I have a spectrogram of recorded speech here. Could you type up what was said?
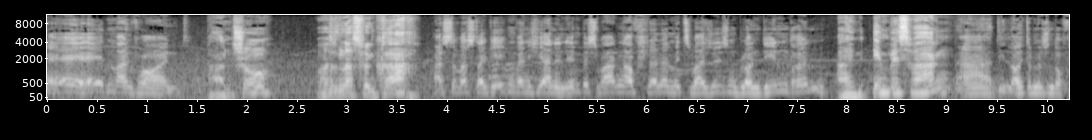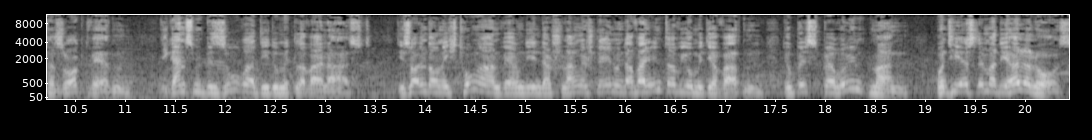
Hey, Aiden, mein Freund. Pancho? Was ist denn das für ein Krach? Hast du was dagegen, wenn ich hier einen Imbisswagen aufstelle mit zwei süßen Blondinen drin? Ein Imbisswagen? Ah, die Leute müssen doch versorgt werden. Die ganzen Besucher, die du mittlerweile hast. Die sollen doch nicht hungern, während die in der Schlange stehen und auf ein Interview mit dir warten. Du bist berühmt, Mann. Und hier ist immer die Hölle los.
